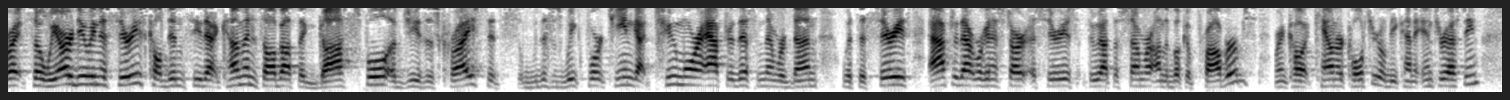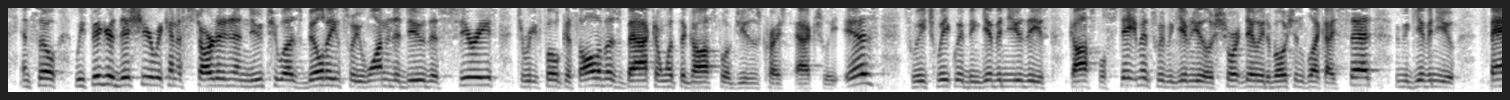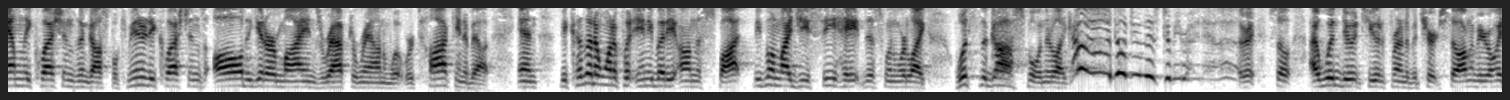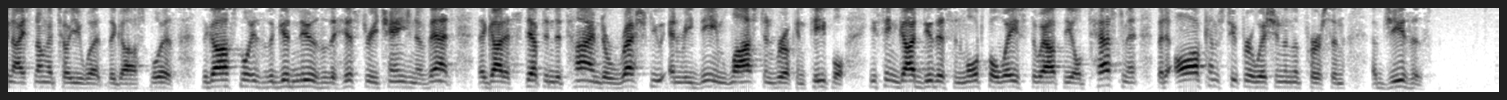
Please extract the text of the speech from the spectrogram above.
Right, so we are doing this series called Didn't See That Coming. It's all about the gospel of Jesus Christ. It's, this is week 14. Got two more after this, and then we're done with the series. After that, we're going to start a series throughout the summer on the book of Proverbs. We're going to call it Counterculture. It'll be kind of interesting. And so we figured this year we kind of started in a new to us building, so we wanted to do this series to refocus all of us back on what the gospel of Jesus Christ actually is. So each week we've been giving you these gospel statements. We've been giving you those short daily devotions, like I said. We've been giving you family questions and gospel community questions, all to get our minds wrapped around what we're talking about. And because I don't want to put anybody on the spot, people in my GC hate this when we're like, what's the gospel? And they're like, ah, don't do this to me right now. Right? So I wouldn't do it to you in front of a church. So I'm going to be really nice and I'm going to tell you what the gospel is. The gospel is the good news of the history changing event that God has stepped into time to rescue and redeem lost and broken people. You've seen God do this in multiple ways throughout the Old Testament, but it all comes to fruition in the person of Jesus.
